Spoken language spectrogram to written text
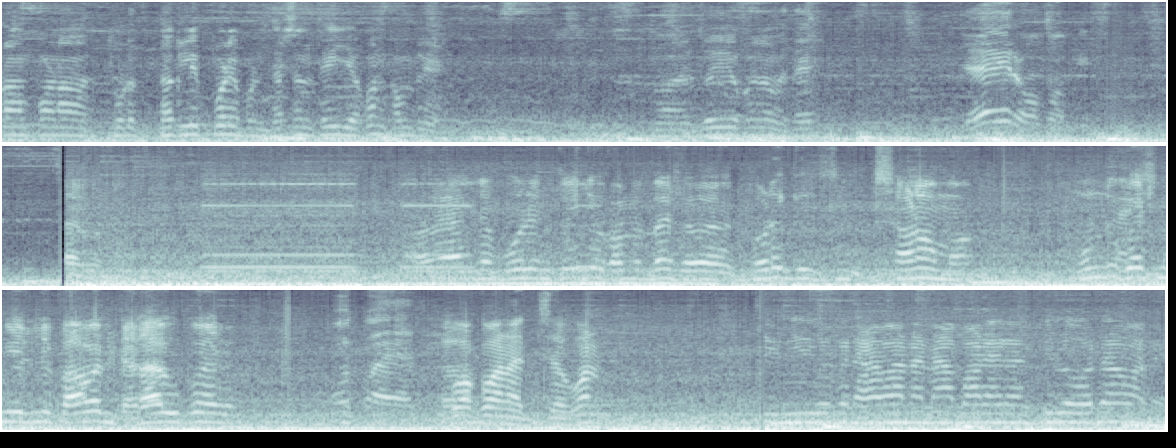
કરવામાં પણ થોડુંક તકલીફ પડે પણ દર્શન થઈ જાય પણ કમ્પ્લીટ જોઈએ પણ બધા જય હવે અંદર બોલીને કહી દઉં કે અમે બસ થોડીક ક્ષણોમાં ઊંડું કાશ્મીરની પાવન ધરા ઉપર પોકવાના જ છે આવવાના ના પાડેલા કિલો વધારવાના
